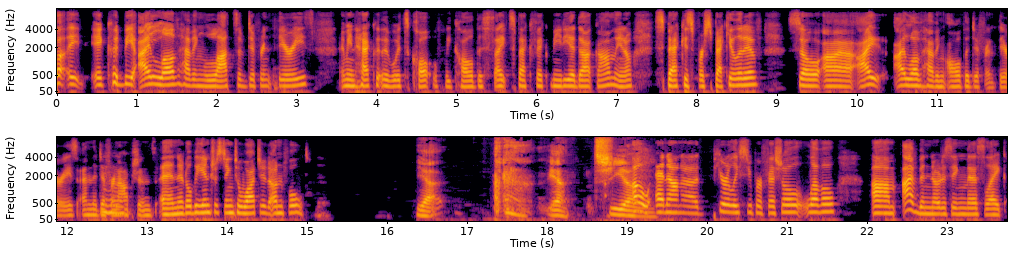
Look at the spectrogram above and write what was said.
Well, it, it could be. I love having lots of different theories. I mean, heck, it's called we call the site specficmedia.com. You know, spec is for speculative. So uh, I I love having all the different theories and the different Mhm. options, and it'll be interesting to watch it unfold. Yeah, yeah. She. Um, oh, and on a purely superficial level, um, I've been noticing this like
